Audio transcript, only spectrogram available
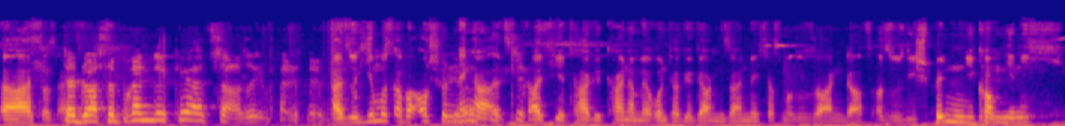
Ah, ist das Ja, du hast eine brennende Kerze. Also, Also hier muss aber auch schon länger als drei, vier Tage keiner mehr runtergegangen sein, wenn ich das mal so sagen darf. Also die Spinnen, die kommen hier nicht,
